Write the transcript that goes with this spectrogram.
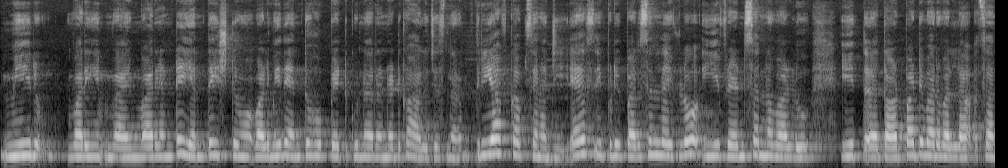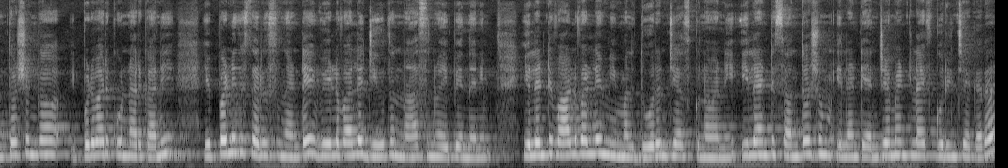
మీరు వారి వారి అంటే ఎంత ఇష్టమో వాళ్ళ మీద ఎంత హోప్ పెట్టుకున్నారు అన్నట్టుగా ఆలోచిస్తున్నారు. త్రీ ఆఫ్ కప్స్ ఎనర్జీ ఎస్ ఇప్పుడు ఈ పర్సనల్ లైఫ్లో ఈ ఫ్రెండ్స్ అన్న వాళ్ళు ఈ థర్డ్ పార్టీ వారి వల్ల సంతోషంగా ఇప్పటి వరకు ఉన్నారు కానీ ఇప్పటి నుంచి తెలుస్తుందంటే వీళ్ళ వల్లే జీవితం నాశనం అయిపోయిందని. ఇలాంటి వాళ్ళ వల్లే మిమ్మల్ని దూరం చేసుకున్నామని. ఇలాంటి సంతోషం ఇలాంటి ఎంజాయ్మెంట్ లైఫ్ గురించే కదా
